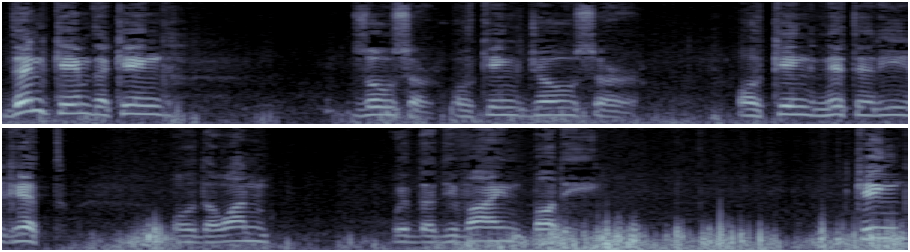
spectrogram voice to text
Then came the king Zoser or King Djoser or King Neteri or the one with the divine body. King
